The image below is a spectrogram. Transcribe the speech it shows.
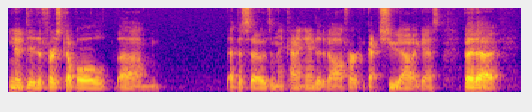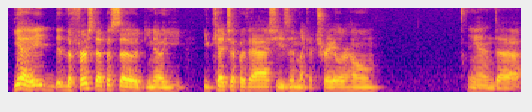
you know did the first couple um, episodes and then kind of handed it off or got shoot out I guess. But uh, yeah, it, the first episode you know you you catch up with Ash. He's in like a trailer home and uh,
